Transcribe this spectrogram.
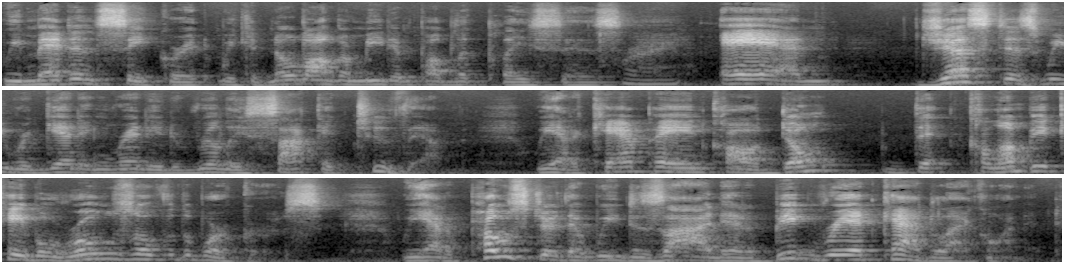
we met in secret. We could no longer meet in public places. Right. And just as we were getting ready to really sock it to them, we had a campaign called Don't that Columbia Cable Rolls Over the Workers. We had a poster that we designed, had a big red Cadillac on it.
